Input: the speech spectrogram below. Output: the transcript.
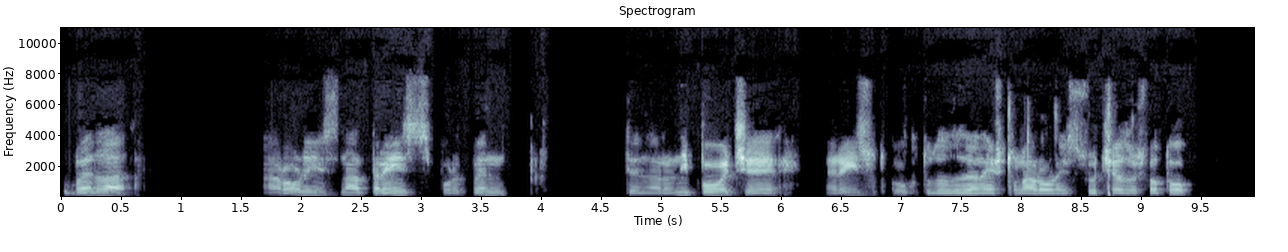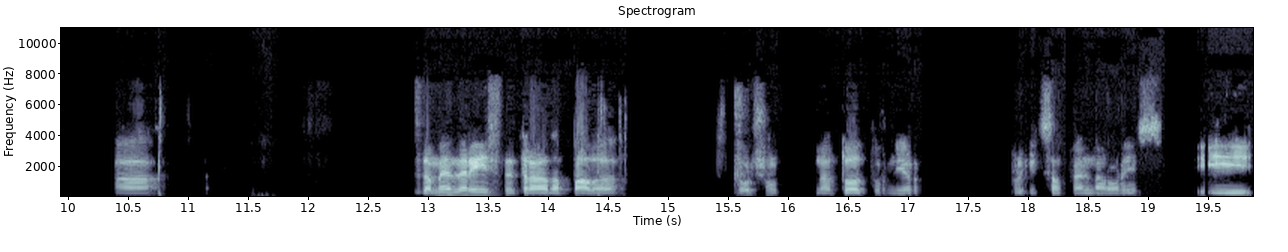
победа на Ролинс над Рейнс, според мен, ще нарани повече Рейнс, отколкото да даде нещо на Ролинс случая, защото а, за мен Рейнс не трябва да пада точно на този турнир, въпреки че съм фен на Ролинс. И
